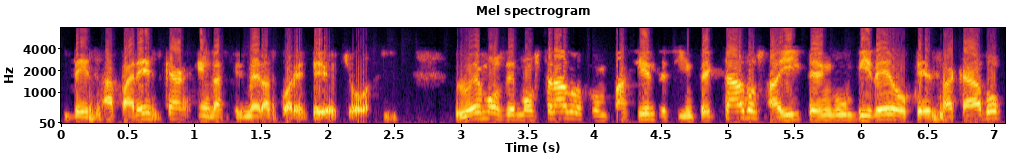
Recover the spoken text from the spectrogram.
desaparezcan en las primeras 48 horas. Lo hemos demostrado con pacientes infectados. Ahí tengo un video que he sacado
